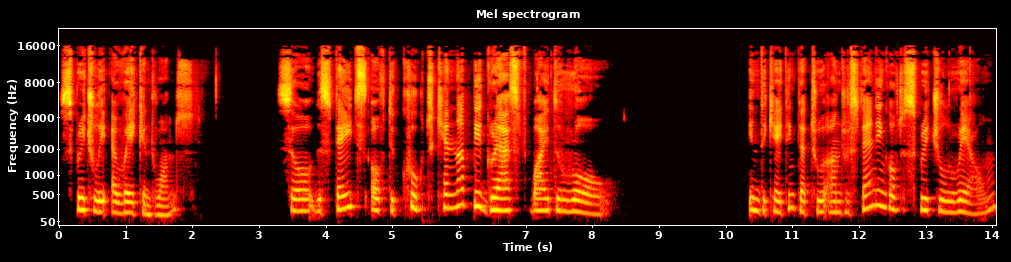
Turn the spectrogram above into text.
spiritually awakened ones. So the states of the cooked cannot be grasped by the raw, indicating that true understanding of the spiritual realm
